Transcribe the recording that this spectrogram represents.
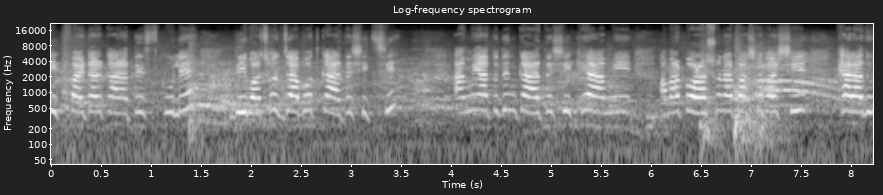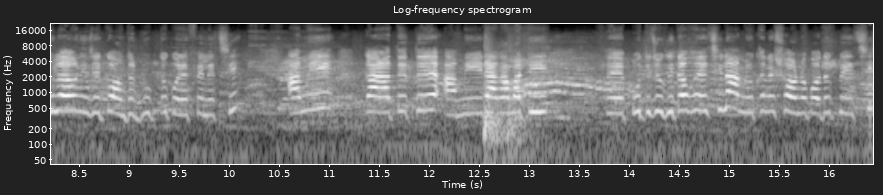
কিক ফাইটার কারাতে স্কুলে দুই বছর যাবৎ কারাতে শিখছি। আমি এতদিন কারাতে শিখে আমি আমার পড়াশোনার পাশাপাশি খেলাধুলাও নিজেকে অন্তর্ভুক্ত করে ফেলেছি। আমি কারাতেতে আমি রাঙামাটি প্রতিযোগিতা হয়েছিল, আমি ওখানে স্বর্ণপদক পেয়েছি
